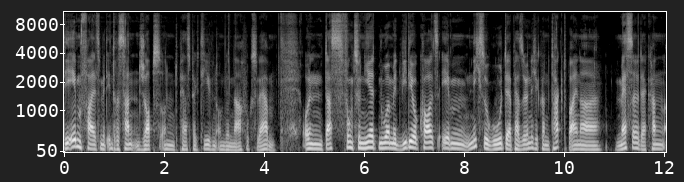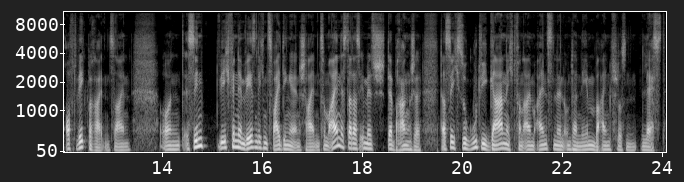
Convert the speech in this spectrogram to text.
die ebenfalls mit interessanten Jobs und Perspektiven um den Nachwuchs werben. Und das funktioniert nur mit Videocalls eben nicht so gut. Der persönliche Kontakt bei einer Messe, der kann oft wegbereitend sein. Und es sind wie ich finde, im Wesentlichen zwei Dinge entscheiden. Zum einen ist da das Image der Branche, das sich so gut wie gar nicht von einem einzelnen Unternehmen beeinflussen lässt.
